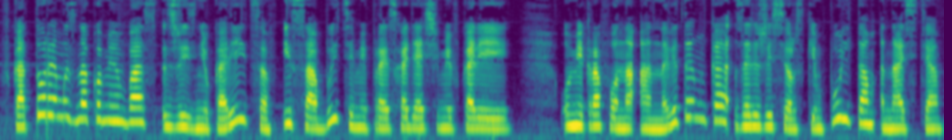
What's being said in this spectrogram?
в которой мы знакомим вас с жизнью корейцев и событиями, происходящими в Корее. У микрофона Анна Витенко, за режиссерским пультом Настя.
